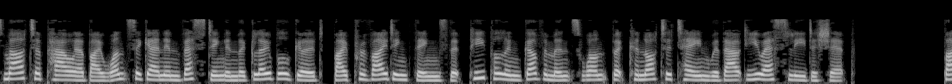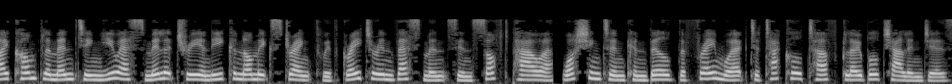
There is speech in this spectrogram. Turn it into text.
smarter power by once again investing in the global good, by providing things that people and governments want but cannot attain without U.S. leadership. By complementing U.S. military and economic strength with greater investments in soft power, Washington can build the framework to tackle tough global challenges.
